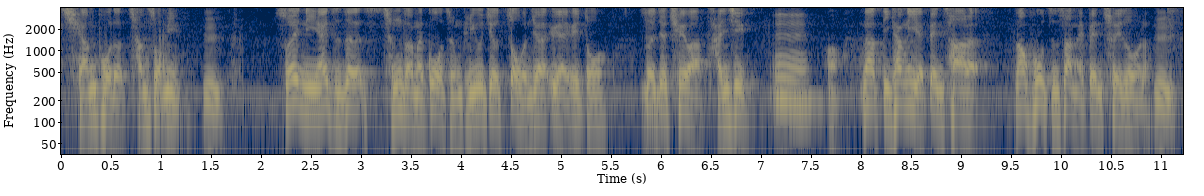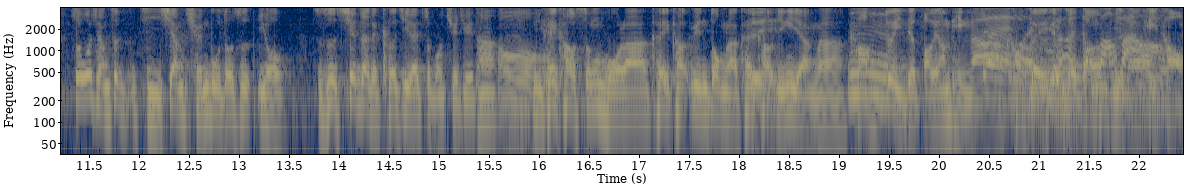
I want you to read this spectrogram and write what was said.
强迫的长寿命，嗯，所以女孩子这个成长的过程，皮肤就皱纹就越来越多，所以就缺乏弹性，嗯，哦，那抵抗力也变差了，然后肤质上也变脆弱了，嗯，所以我想这几项全部都是有。只是现在的科技来怎么解决它？哦，你可以靠生活啦，可以靠运动啦，可以靠营养啦，靠对的保养品啦，对。靠对用这方法。来配套。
